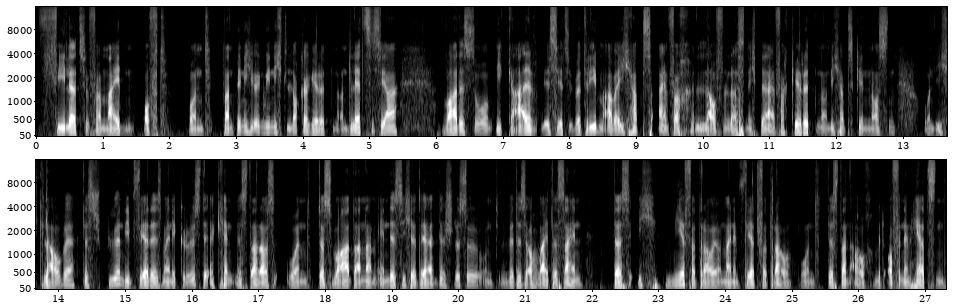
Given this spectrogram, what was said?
Fehler zu vermeiden, oft. Und dann bin ich irgendwie nicht locker geritten. Und letztes Jahr war das so, egal, ist jetzt übertrieben, aber ich habe es einfach laufen lassen. Ich bin einfach geritten und ich habe es genossen. Und ich glaube, das spüren die Pferde, ist meine größte Erkenntnis daraus. Und das war dann am Ende sicher der, der Schlüssel und wird es auch weiter sein, dass ich mir vertraue und meinem Pferd vertraue und das dann auch mit offenem Herzen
